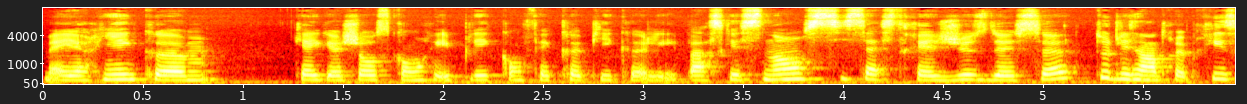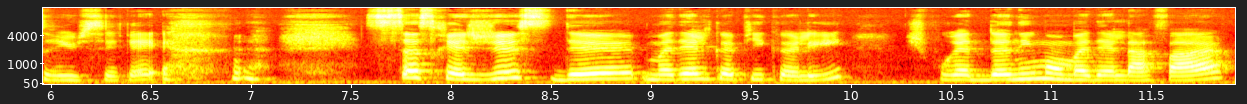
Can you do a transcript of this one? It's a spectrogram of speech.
mais il n'y a rien comme quelque chose qu'on réplique, qu'on fait copier-coller. Parce que sinon, si ça serait juste de ça, toutes les entreprises réussiraient. si ça serait juste de modèle copier-coller, je pourrais te donner mon modèle d'affaires,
